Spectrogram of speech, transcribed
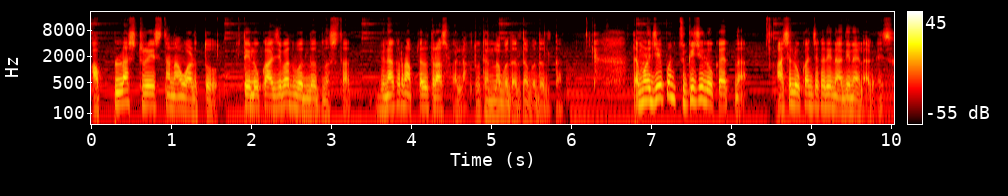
आपला स्ट्रेस त्यांना वाढतो. ते लोक अजिबात बदलत नसतात. विनाकारण आपल्याला त्रास व्हायला लागतो त्यांना बदलता बदलता. त्यामुळे जे पण चुकीचे लोक आहेत ना अशा लोकांच्या कधी नादी नाही लागायचं.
